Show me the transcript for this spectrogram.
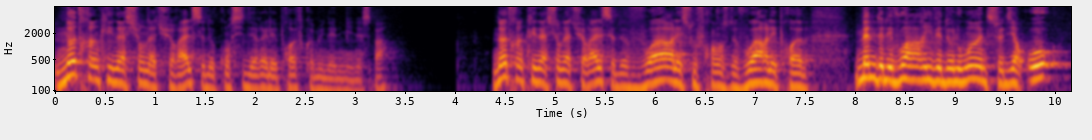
notre inclination naturelle, c'est de considérer l'épreuve comme une ennemie, n'est-ce pas? Notre inclination naturelle, c'est de voir les souffrances, de voir l'épreuve, même de les voir arriver de loin et de se dire Oh,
